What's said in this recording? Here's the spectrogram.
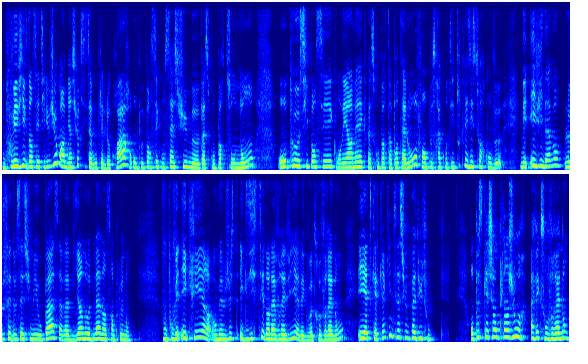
Vous pouvez vivre dans cette illusion, hein, bien sûr, si ça vous plaît de le croire. On peut penser qu'on s'assume parce qu'on porte son nom. On peut aussi penser qu'on est un mec parce qu'on porte un pantalon. Enfin, on peut se raconter toutes les histoires qu'on veut. Mais évidemment, le fait de s'assumer ou pas, ça va bien au-delà d'un simple nom. Vous pouvez écrire ou même juste exister dans la vraie vie avec votre vrai nom et être quelqu'un qui ne s'assume pas du tout. On peut se cacher en plein jour avec son vrai nom,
